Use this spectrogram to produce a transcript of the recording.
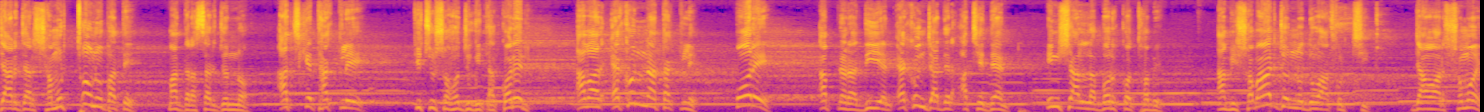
যার যার সামর্থ্য অনুপাতে মাদ্রাসার জন্য আজকে থাকলে কিছু সহযোগিতা করেন। আবার এখন না থাকলে পরে আপনারা দিয়েন, এখন যাদের আছে দেন। ইনশাআল্লাহ বরকত হবে। আমি সবার জন্য দোয়া করছি। যাওয়ার সময়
